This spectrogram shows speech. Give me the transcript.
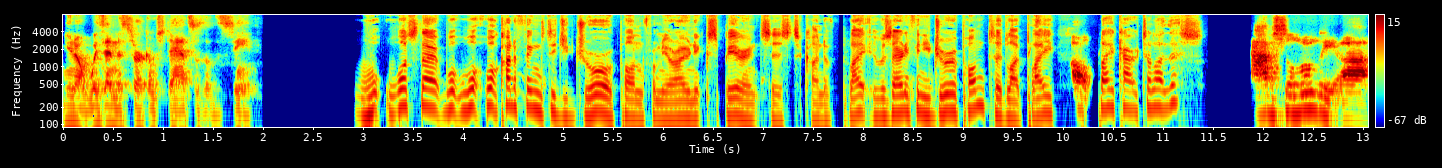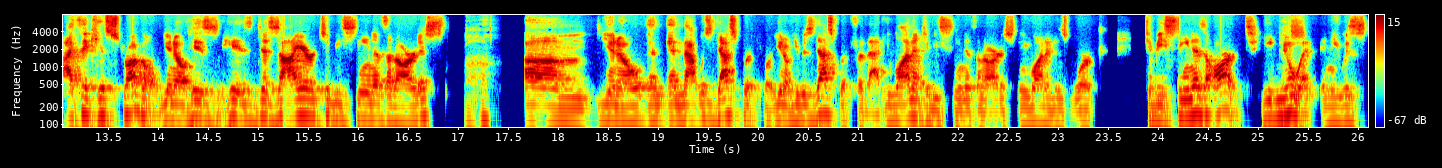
you know, within the circumstances of the scene. What's that? what, what what kind of things did you draw upon from your own experiences to kind of play was there anything you drew upon to like play Oh. play a character like this Absolutely, uh, I think his struggle, you know, his his desire to be seen as an artist, uh-huh. um, you know, and, and that was desperate for, you know, he was desperate for that. He wanted to be seen as an artist and he wanted his work to be seen as art. He knew it and he was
